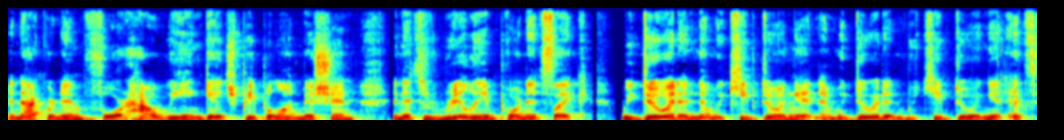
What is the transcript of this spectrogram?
an acronym for how we engage people on mission. And it's really important. It's like we do it and then we keep doing it and we do it and we keep doing it. It's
